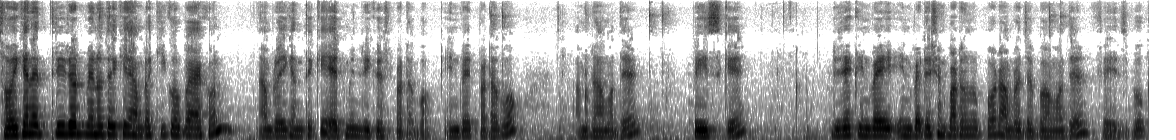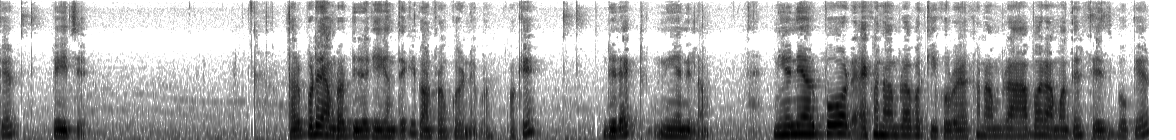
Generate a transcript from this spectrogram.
সো এখানে থ্রি ডট মেনু থেকে আমরা কি করব এখন? আমরা এখান থেকে অ্যাডমিন রিকোয়েস্ট পাঠাবো। ইনভাইট পাঠাবো আমরা আমাদের পেজকে ডিরেক্ট ইনভাই ইনভাইটেশন পাঠানোর পর আমরা যাব আমাদের ফেসবুকের পেজে তারপরে আমরা ডিরেক্ট এখান থেকে কনফার্ম করে নেব ওকে ডিরেক্ট নিয়ে নিলাম। নিয়ে নেওয়ার পর এখন আমরা আবার কি করব? এখন আমরা আবার আমাদের ফেসবুকের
